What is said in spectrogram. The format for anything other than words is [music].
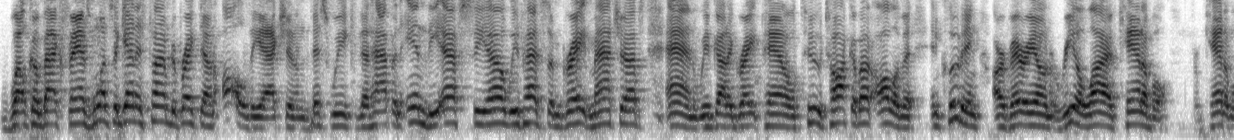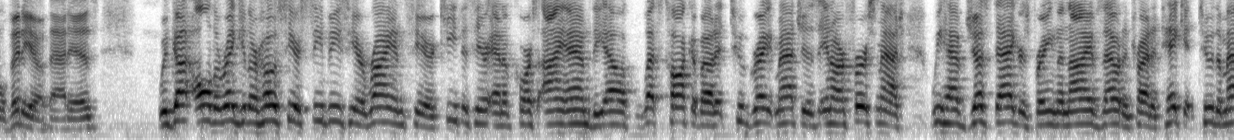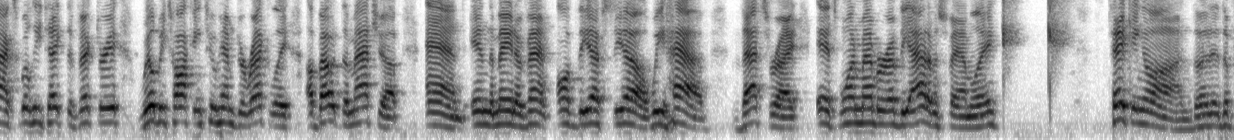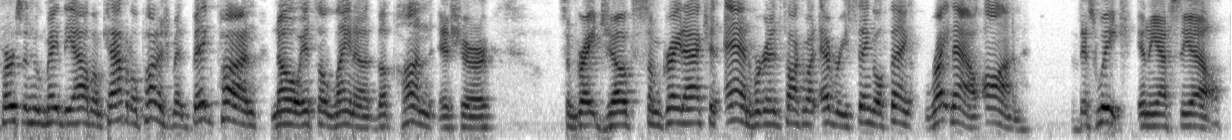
Welcome back, fans. Once again, it's time to break down all the action this week that happened in the FCL. We've had some great matchups, and we've got a great panel to talk about all of it, including our very own real live cannibal from Cannibal Video, that is. We've got all the regular hosts here. CB's here, Ryan's here, Keith is here, and of course, I am the Elk. Let's talk about it. Two great matches. In our first match, we have Just Daggers bringing the knives out and trying to take it to the max. Will he take the victory? We'll be talking to him directly about the matchup. And in the main event of the FCL, we have, that's right, it's one member of the Addams family taking on the, the person who made the album Capital Punishment, Big Pun. No, it's Elena, the pun isher some great jokes, some great action, and we're going to talk about every single thing right now on This Week in the FCL.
